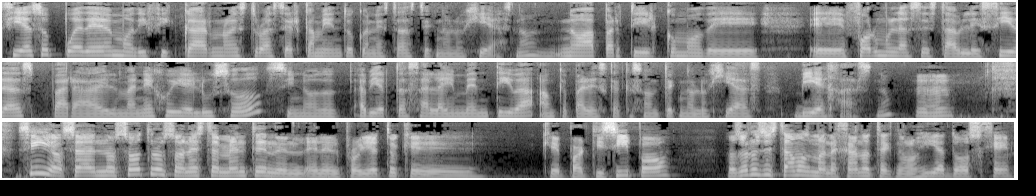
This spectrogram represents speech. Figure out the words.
si eso puede modificar nuestro acercamiento con estas tecnologías, ¿no? No a partir como de eh, fórmulas establecidas para el manejo y el uso, sino abiertas a la inventiva, aunque parezca que son tecnologías viejas, ¿no? Sí, o sea, nosotros honestamente en el, proyecto que, que participo, nosotros estamos manejando tecnología 2G.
